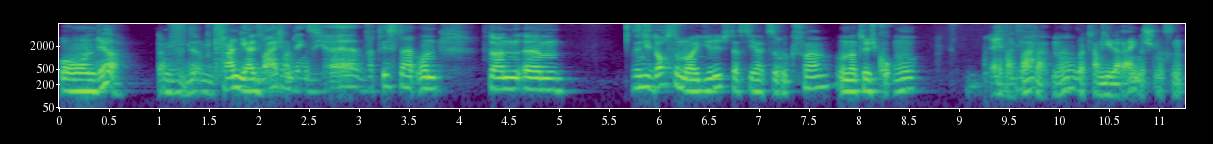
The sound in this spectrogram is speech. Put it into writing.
Und ja, dann, dann fahren die halt weiter und denken sich, hä, was ist das? Und dann ähm, sind die doch so neugierig, dass die halt zurückfahren und natürlich gucken, ey, was war das, ne? Was haben die da reingeschmissen?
